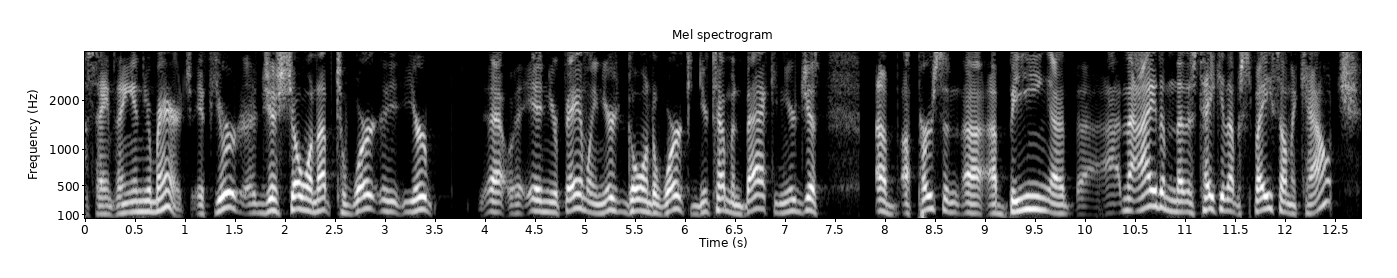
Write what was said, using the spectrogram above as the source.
Same thing in your marriage. If you're uh, just showing up to work, uh, you're in your family and you're going to work and you're coming back and you're just a, a person, uh, a being, a, an item that is taking up space on a couch,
